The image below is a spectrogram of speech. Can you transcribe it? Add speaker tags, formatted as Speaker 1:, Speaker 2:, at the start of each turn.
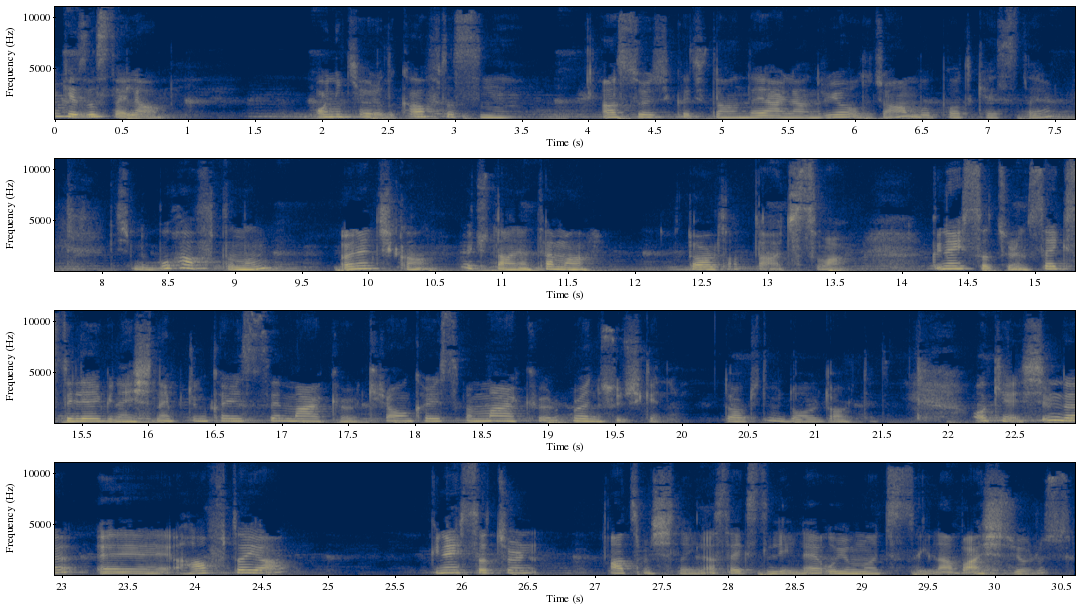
Speaker 1: Herkese selam. 12 Aralık haftasını astrolojik açıdan değerlendiriyor olacağım bu podcast'te. Şimdi bu haftanın öne çıkan 3 tane tema, 4 hatta açısı var. Güneş Satürn sekstili, Güneş Neptün karesi, Merkür Kiron karesi ve Merkür Uranüs üçgeni. 4 değil mi? Doğru 4 dedim. Okey şimdi e, haftaya Güneş Satürn 60'lıyla, sekstiliyle, uyumlu açısıyla başlıyoruz.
